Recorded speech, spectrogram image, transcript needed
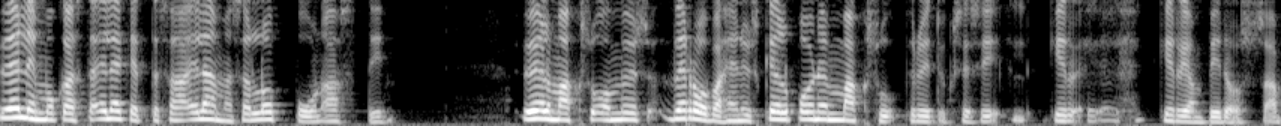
YELin mukaista eläkettä saa elämänsä loppuun asti. YEL-maksu on myös verovähennyskelpoinen maksu yrityksesi kir- kirjanpidossa.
